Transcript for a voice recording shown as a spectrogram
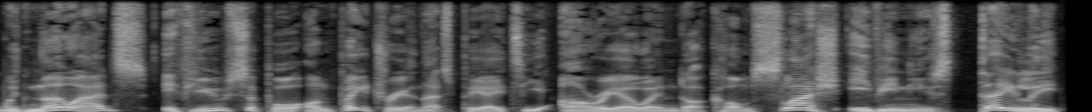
with no ads if you support on Patreon. That's P-A-T-R-E-O-N dot com slash EV News Daily.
